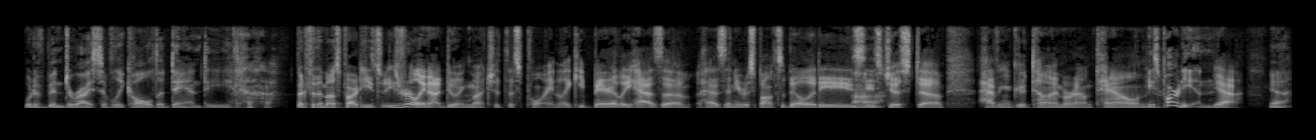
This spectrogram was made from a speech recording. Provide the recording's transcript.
would have been derisively called a dandy. but for the most part, he's he's really not doing much at this point. Like he barely has a has any responsibilities. Uh-huh. He's just uh, having a good time around town. He's partying. Yeah, yeah,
